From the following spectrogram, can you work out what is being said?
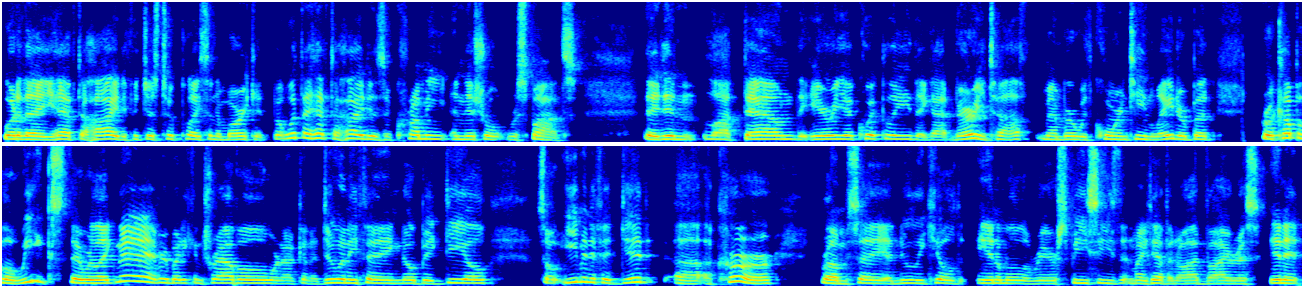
What do they have to hide if it just took place in the market? But what they have to hide is a crummy initial response. They didn't lock down the area quickly. They got very tough, remember, with quarantine later. But for a couple of weeks, they were like, nah, everybody can travel. We're not going to do anything. No big deal. So even if it did uh, occur from, say, a newly killed animal, a rare species that might have an odd virus in it,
